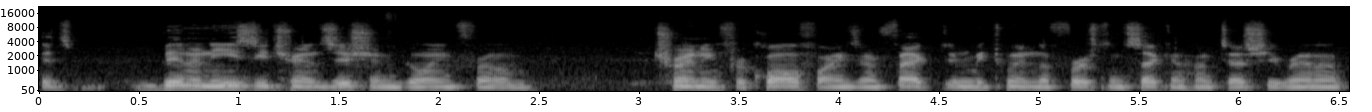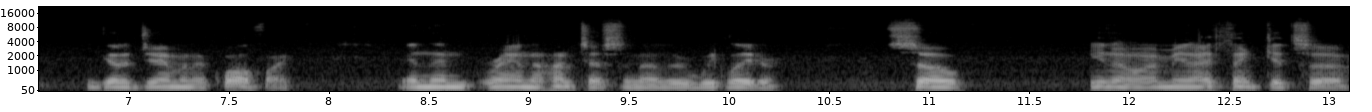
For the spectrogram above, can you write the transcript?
it's been an easy transition going from training for qualifying. In fact, in between the first and second hunt test, she ran a got a JAM in a qualifying, and then ran a hunt test another week later. So, you know, I mean, I think it's a.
